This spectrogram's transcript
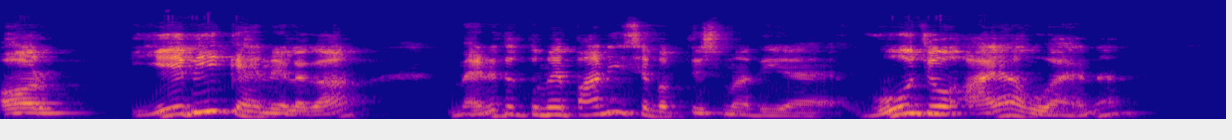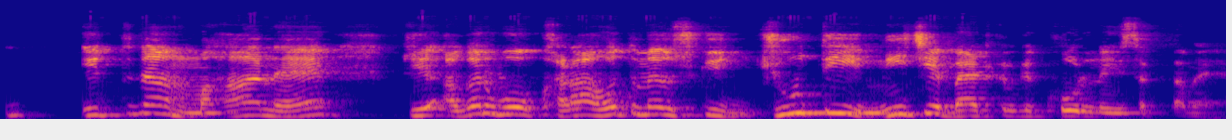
और ये भी कहने लगा, मैंने तो तुम्हें पानी से बपतिस्मा दिया है। वो जो आया हुआ है ना इतना महान है कि अगर वो खड़ा हो तो मैं उसकी जूती नीचे बैठ करके खोल नहीं सकता मैं।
